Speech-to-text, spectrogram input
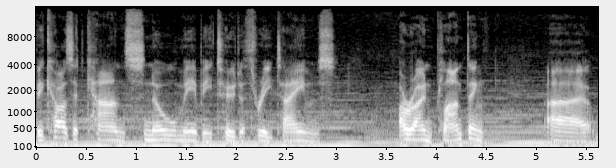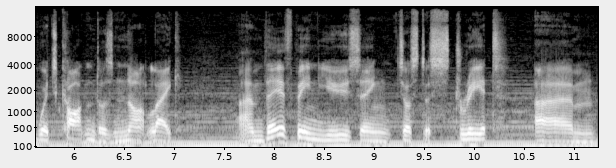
because it can snow maybe two to three times around planting, uh, which cotton does not like. Um, they've been using just a straight um,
